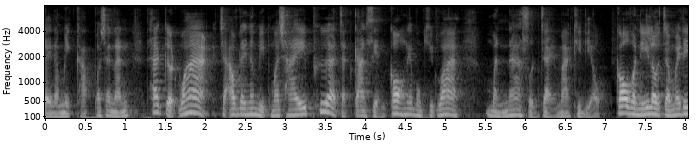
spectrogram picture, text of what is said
ดินามิกครับ เพราะฉะนั้นถ้าเกิดว่าจะเอาดินามิกมาใช้เพื่อจัดการเสียงกล้องเนี่ยผมคิดว่ามันน่าสนใจมากทีเดียว ก็วันนี้เราจะไม่ได้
